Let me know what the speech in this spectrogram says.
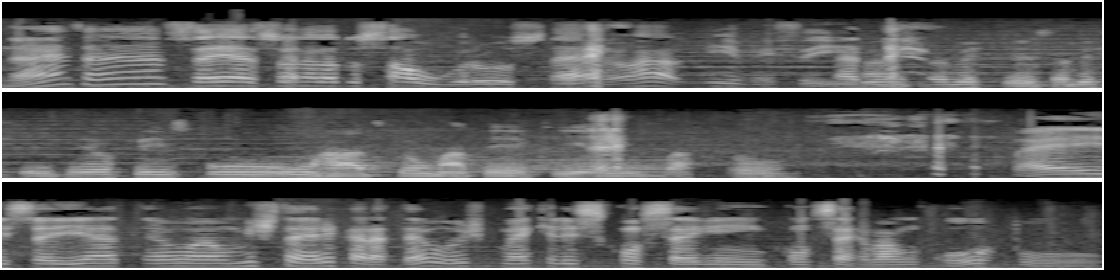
né? É, Isso aí é só o negócio do sal grosso, né? É um ralima isso aí. É. Não, isso é besteira, isso é besteira. Isso aí eu fiz com um rato que eu matei aqui, aí. Mas isso aí é até um, é um mistério, cara, até hoje, como é que eles conseguem conservar um corpo,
